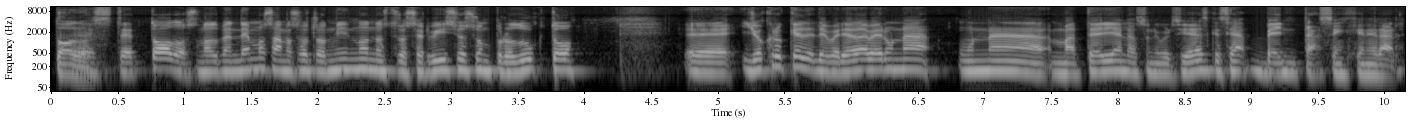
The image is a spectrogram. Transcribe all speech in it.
Todos. Este, todos. Nos vendemos a nosotros mismos, nuestro servicio es un producto. Eh, yo creo que debería de haber una, una materia en las universidades que sea ventas en general,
